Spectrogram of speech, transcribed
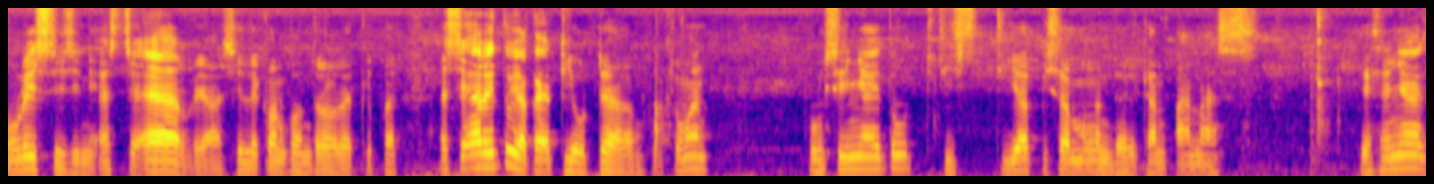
Nulis di sini SCR ya silicon control rectifier SCR itu ya kayak dioda bro. Cuman fungsinya itu dia bisa mengendalikan panas. Biasanya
